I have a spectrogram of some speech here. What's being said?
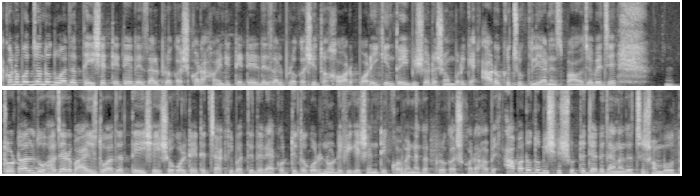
এখনও পর্যন্ত দু হাজার তেইশের টেটের রেজাল্ট প্রকাশ করা হয়নি। টেটের রেজাল্ট প্রকাশিত হওয়ার পরেই কিন্তু এই বিষয়টা সম্পর্কে আরও কিছু ক্লিয়ারেন্স পাওয়া যাবে যে টোটাল দু হাজার বাইশ দু হাজার তেইশ এই সকল টেটের চাকরি প্রার্থীদের একত্রিত করে নোটিফিকেশনটি কবে নাগাদ প্রকাশ করা হবে। আপাতত বিশেষ সূত্রে যেটা জানা যাচ্ছে, সম্ভবত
